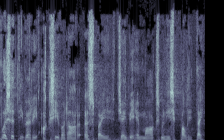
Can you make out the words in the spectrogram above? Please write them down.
positiewe reaksie wat daar is by JBM Marks munisipaliteit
